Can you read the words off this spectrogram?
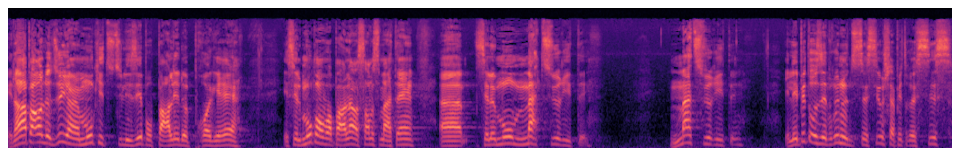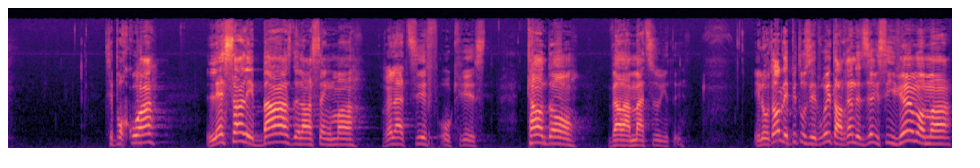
Et dans la parole de Dieu, il y a un mot qui est utilisé pour parler de progrès. Et c'est le mot qu'on va parler ensemble ce matin. Euh, c'est le mot maturité. Maturité. Et l'Épître aux Hébreux nous dit ceci au chapitre 6. C'est pourquoi, laissant les bases de l'enseignement relatif au Christ, tendons vers la maturité. Et l'auteur de l'Épître aux Hébreux est en train de dire ici, il vient un moment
